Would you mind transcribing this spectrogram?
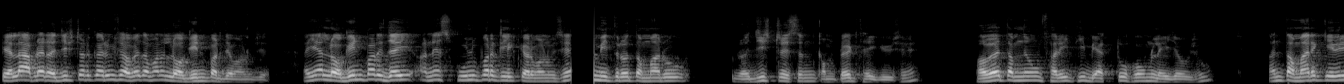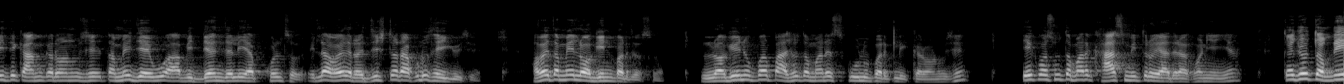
પહેલાં આપણે રજિસ્ટર કર્યું છે, હવે તમારે લોગિન પર જવાનું છે. અહીંયા લોગિન પર જઈ અને સ્કૂલ પર ક્લિક કરવાનું છે. મિત્રો, તમારું રજિસ્ટ્રેશન કમ્પ્લીટ થઈ ગયું છે. હવે તમને હું ફરીથી બેક ટુ હોમ લઈ જાઉં છું. અને તમારે કેવી રીતે કામ કરવાનું છે? તમે જેવું આ વિદ્યાંજલિ એપ ખોલશો, એટલે હવે રજિસ્ટર આપણું થઈ ગયું છે. હવે તમે લોગિન પર જશો. લોગિન ઉપર પાછું તમારે સ્કૂલ ઉપર ક્લિક કરવાનું છે. એક વસ્તુ તમારે ખાસ મિત્રો યાદ રાખવાની અહીંયા, કે જો તમે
